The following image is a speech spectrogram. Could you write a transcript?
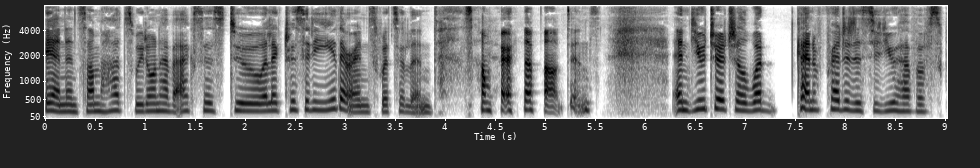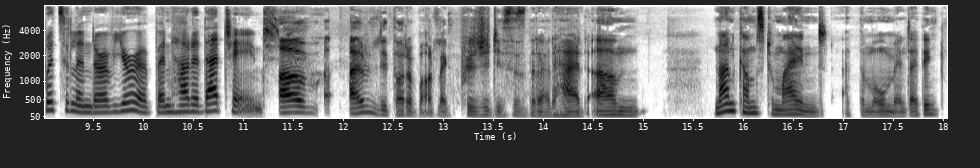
And in some huts, we don't have access to electricity either in Switzerland, somewhere in the mountains. And you, Churchill, what kind of prejudice did you have of Switzerland or of Europe, and how did that change? Um, I really thought about like prejudices that I'd had. Um, none comes to mind at the moment. I think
